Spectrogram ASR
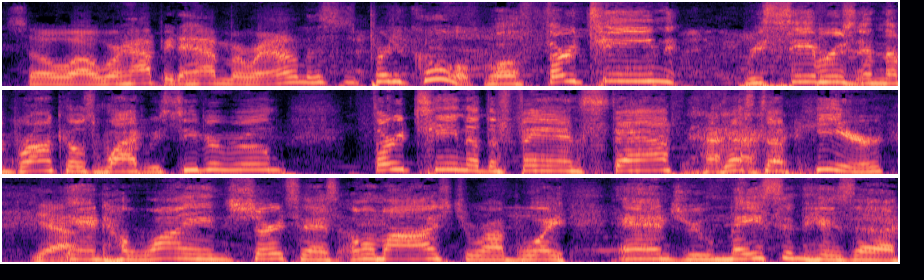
So uh, we're happy to have him around. This is pretty cool. Well, 13 receivers in the Broncos wide receiver room. 13 of the fan staff dressed up here Yeah. in Hawaiian shirts as homage to our boy Andrew Mason. His uh,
